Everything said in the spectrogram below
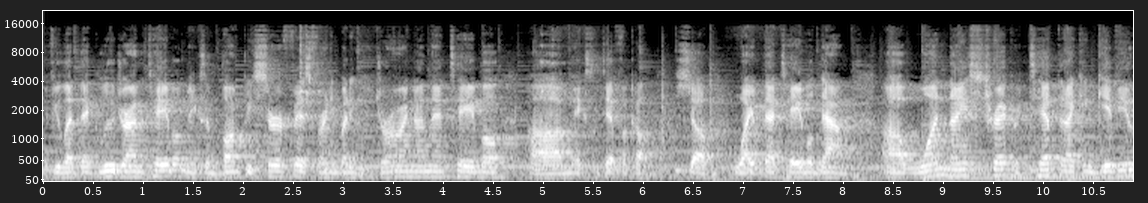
If you let that glue dry on the table, it makes a bumpy surface for anybody who's drawing on that table, uh, makes it difficult. So wipe that table down. Uh, one nice trick or tip that I can give you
